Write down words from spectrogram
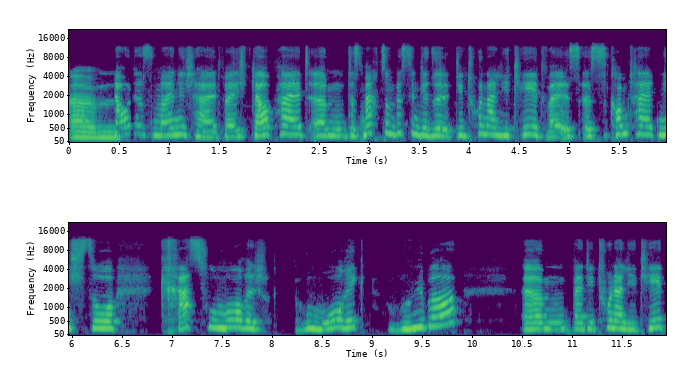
Ähm, genau das meine ich halt, weil ich glaube halt, ähm, das macht so ein bisschen diese, die Tonalität, weil es, es kommt halt nicht so krass humorisch, humorig rüber, ähm, weil die Tonalität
